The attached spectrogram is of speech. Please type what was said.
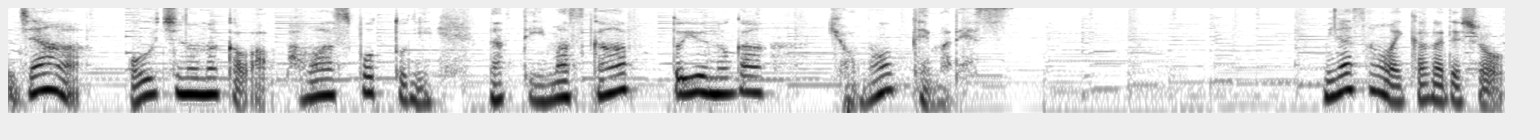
じゃあ、お家の中はパワースポットになっていますか？というのが今日のテーマです。皆さんはいかがでしょ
